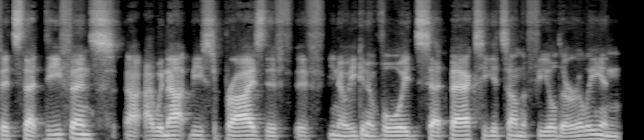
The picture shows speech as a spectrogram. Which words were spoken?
fits that defense. I would not be surprised if if you know he can avoid setbacks. He gets on the field early, and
